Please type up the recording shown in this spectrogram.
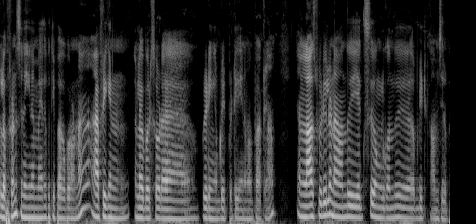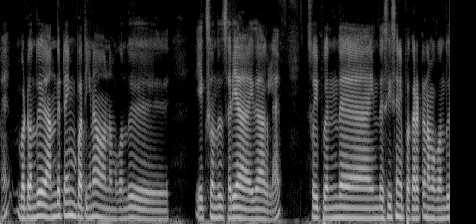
ஹலோ ஃப்ரெண்ட்ஸ் இன்றைக்கி நம்ம எதை பற்றி பார்க்க போகிறோம்னா ஆஃப்ரிக்கன் லேபர்ஸோட ப்ரீடிங் அப்டேட் பற்றி நம்ம பார்க்கலாம். லாஸ்ட் வீடியோவில் நான் வந்து எக்ஸ் உங்களுக்கு வந்து அப்டேட் காமிச்சிருப்பேன். பட் வந்து அந்த டைம் பார்த்தீங்கன்னா நமக்கு வந்து எக்ஸ் வந்து சரியாக இதாகலை. ஸோ இப்போ இந்த இந்த சீசன் இப்போ கரெக்டாக நமக்கு வந்து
